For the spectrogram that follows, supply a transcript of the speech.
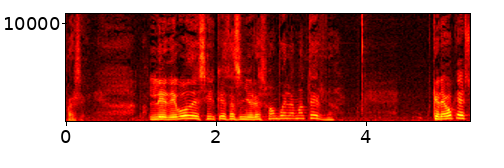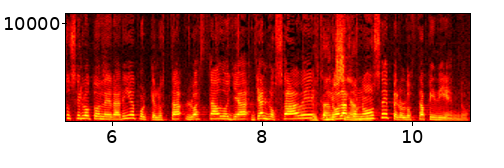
Párese ahí. Le debo decir que esta señora es su abuela materna. Creo que eso sí lo toleraría porque lo está, lo ha estado ya, ya lo sabe, Lo no la conoce, pero lo está pidiendo.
